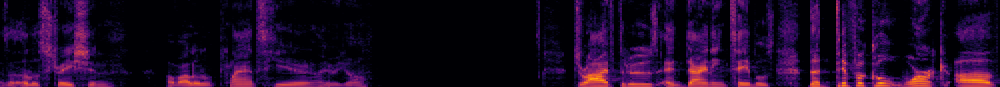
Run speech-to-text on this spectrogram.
as an illustration of our little plants here. There we go. Drive throughs and dining tables, the difficult work of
